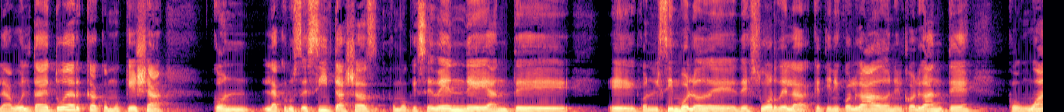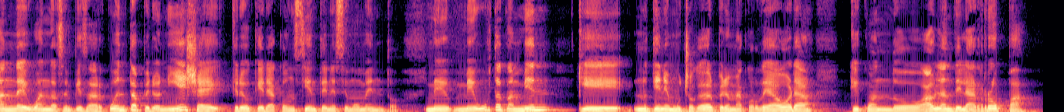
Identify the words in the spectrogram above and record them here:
la vuelta de tuerca, como que ella con la crucecita ya como que se vende ante, eh, con el símbolo de, de Sword la, que tiene colgado en el colgante, con Wanda y Wanda se empieza a dar cuenta, pero ni ella eh, creo que era consciente en ese momento. Me, me, gusta también que, no tiene mucho que ver, pero me acordé ahora, que cuando hablan de la ropa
